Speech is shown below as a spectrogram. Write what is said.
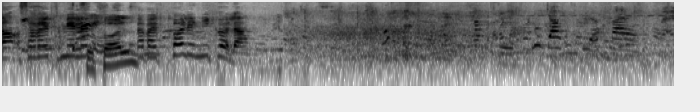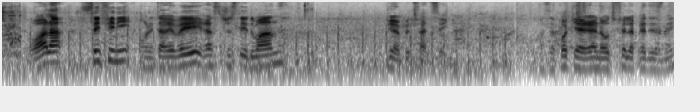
Non, ça va être Paul? Ça va être Paul et Nicolas. Voilà, c'est fini. On est arrivé, il reste juste les douanes. Puis un peu de fatigue. Je pensais pas qu'il y aurait un autre fil après Disney.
